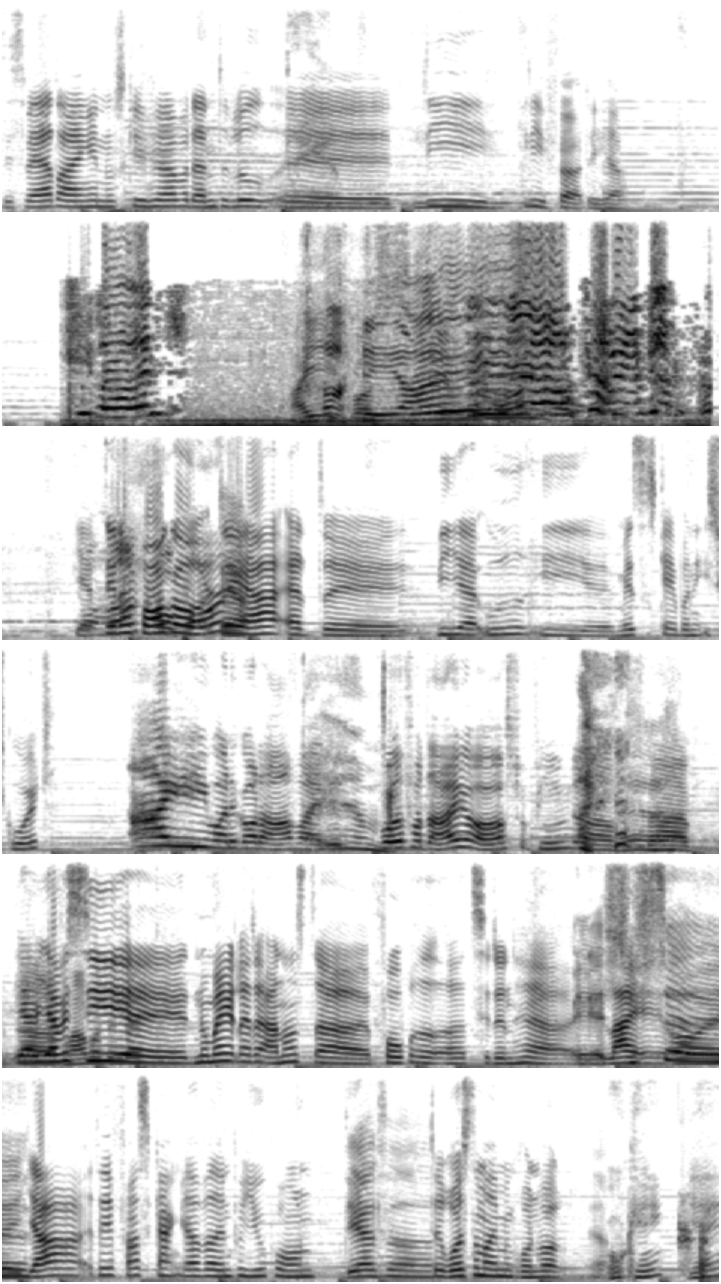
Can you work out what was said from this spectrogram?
Desværre, drenge, nu skal I høre, hvordan det lød øh, lige, lige før det her. Ej, for Ja, det der foregår, det er, at øh, vi er ude i øh, mesterskaberne i squirt. Ej, hvor er det godt arbejde. Både for dig og også for pigen, der, der, der Jeg, jeg vil sige, øh, normalt er det Anders, der forbereder til den her øh, leg, synes, og øh, øh, jeg, det er første gang, jeg har været inde på YouPorn. Det er altså... Det ryster mig i min grundvold. Okay, ja, ja.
